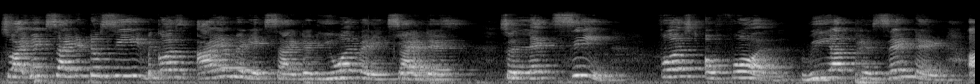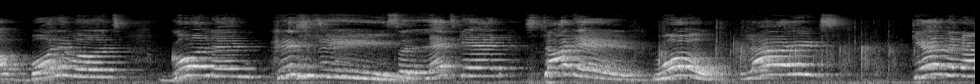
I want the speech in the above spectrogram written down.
So are you excited to see? Because I am very excited. You are very excited. Yes. So let's see. First of all, we are presenting our Bollywood's golden history. So let's get started. Whoa! Lights, camera,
